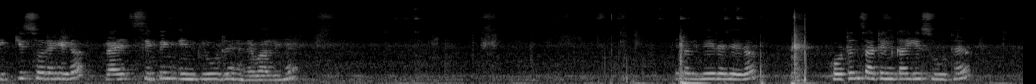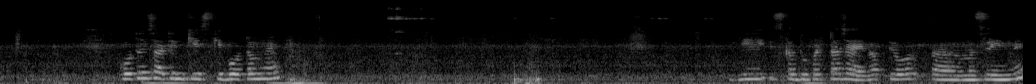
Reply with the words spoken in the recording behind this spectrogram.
इक्कीस सौ रहेगा। प्राइस शिपिंग इंक्लूड रहने वाली है। ये रहेगा। कॉटन साटिन का ये सूट है। कॉटन साटिन की इसकी बॉटम है। ये इसका दुपट्टा जाएगा प्योर मसलिन में।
